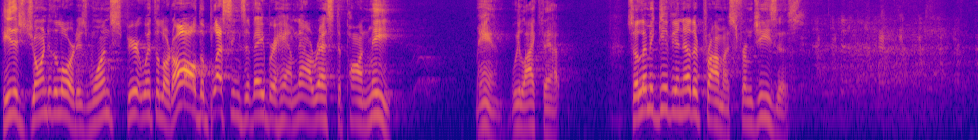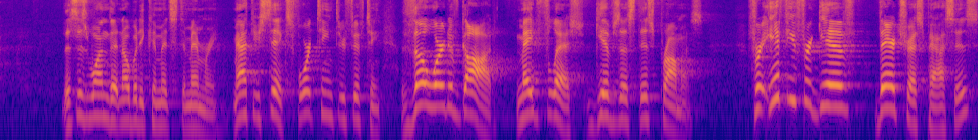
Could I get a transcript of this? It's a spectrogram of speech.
He that's joined to the Lord is one spirit with the Lord. All the blessings of Abraham now rest upon me. Man, we like that. So let me give you another promise from Jesus. This is one that nobody commits to memory. Matthew 6, 14 through 15. The Word of God made flesh gives us this promise For if you forgive their trespasses,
